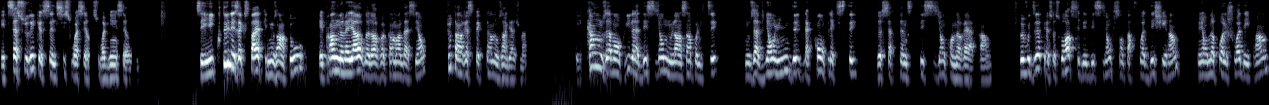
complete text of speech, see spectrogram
et de s'assurer que celle-ci soit, soit bien servie. C'est écouter les experts qui nous entourent et prendre le meilleur de leurs recommandations tout en respectant nos engagements. Et quand nous avons pris la décision de nous lancer en politique, nous avions une idée de la complexité de certaines décisions qu'on aurait à prendre. Je peux vous dire que ce soir, c'est des décisions qui sont parfois déchirantes, mais on n'a pas le choix d'y prendre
